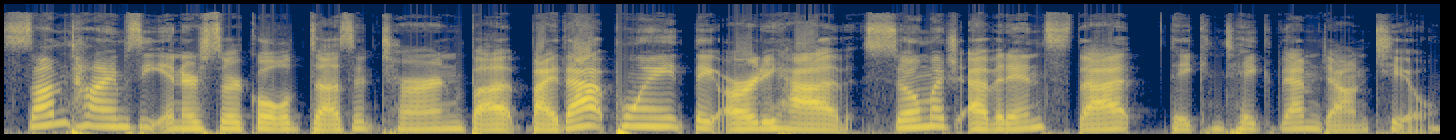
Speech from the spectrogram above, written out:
Sometimes the inner circle doesn't turn, but by that point, they already have so much evidence that they can take them down too.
